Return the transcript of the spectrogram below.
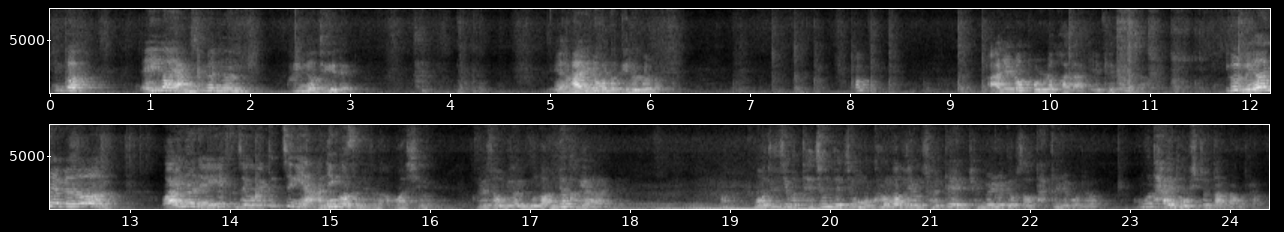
그러니까 a가 양수면은 그림이 어떻게 돼? 아래로 볼록, 위로 볼록. 어? 아래로 볼록하다. 이렇게 배워서. 이걸 왜 하냐면 y는 ax 제곱의 특징이 아닌 것은 계속 나와 시험에. 그래서 우리가 이걸 완벽하게 알아야 돼. 어? 뭐든지 뭐 대충 대충 뭐 그런가 보지 절대 변별력이 없어서 다 틀려버려. 그거 다 해도 50점도 안 나오더라고.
